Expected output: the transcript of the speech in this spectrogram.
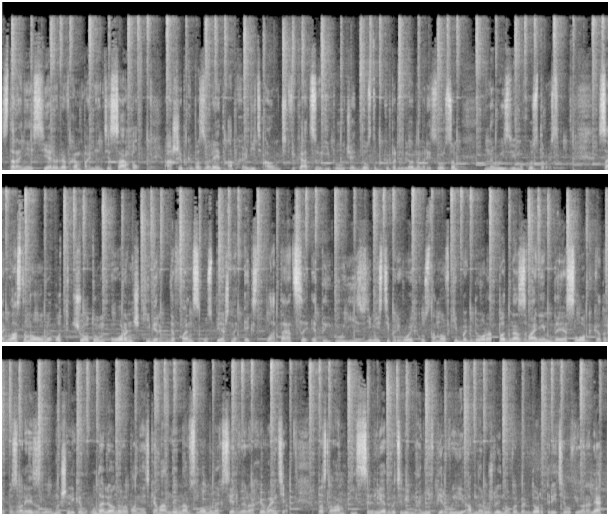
стороне сервера в компоненте Sample. Ошибка позволяет обходить аутентификацию аутентификацию и получать доступ к определенным ресурсам на уязвимых устройствах. Согласно новому отчету Orange Cyber Defense, успешная эксплуатация этой уязвимости приводит к установке бэкдора под названием DS-Log, который позволяет злоумышленникам удаленно выполнять команды на взломанных серверах Иванти. По словам исследователей, они впервые обнаружили новый бэкдор 3 февраля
